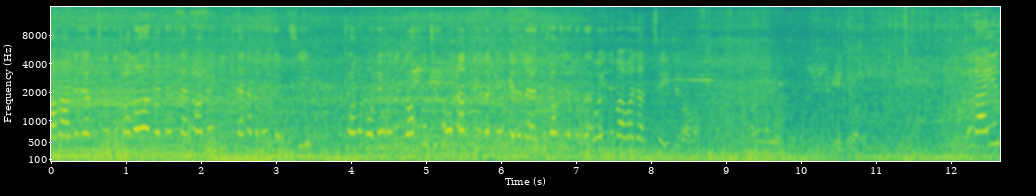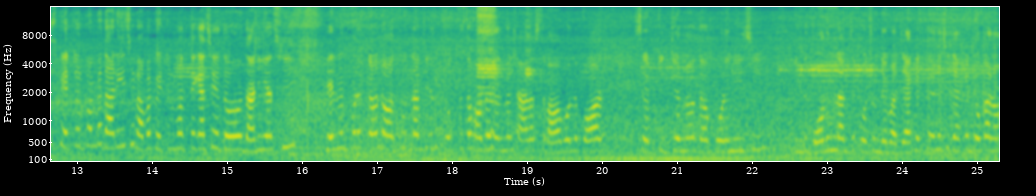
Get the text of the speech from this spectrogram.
বাবা আগে যাচ্ছে। তো চলো, যেতে যেতে দেখা হবে, কী কী দেখাতে পারি দেখছি। চলো রোডের মধ্যে ব্লক করছি ফোন হাত থেকে না কেউ কেড়ে নেয় চলো, যেতে ওই যে বাবা যাচ্ছে, এই যে বাবা। পেট্রোল পাম্পে দাঁড়িয়েছি, বাবা পেট্রোল মারতে গেছে, তো দাঁড়িয়ে আছি। হেলমেট পরে কেমন অদ্ভুত লাগছে, কিন্তু পরতে তো হবে হেলমেট। সারা রাস্তা বাবা বললে, পর সেফটির জন্য তাও পরে নিয়েছি। কিন্তু গরম লাগছে প্রচণ্ড এবার। জ্যাকেট তো এনেছি জ্যাকেট ঢোকানো,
